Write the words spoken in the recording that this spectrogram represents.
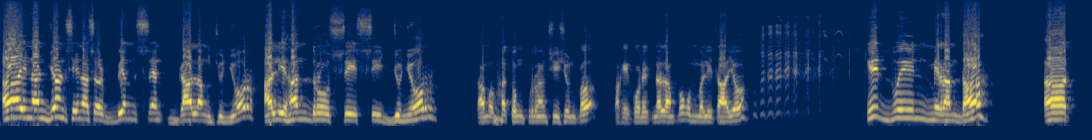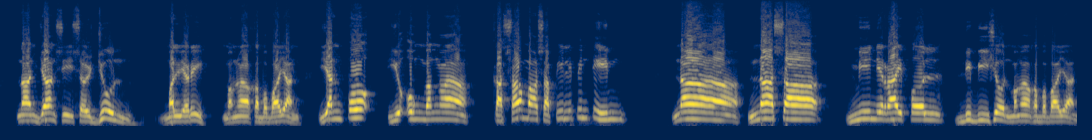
ay nandyan sina Sir Vincent Galang Jr., Alejandro Sisi Jr., tama ba tong pronunciation ko? Pakicorrect na lang po kung mali tayo. Edwin Miranda, at nandyan si Sir June Malyari, mga kababayan. Yan po yung mga kasama sa Philippine team na nasa mini rifle division, mga kababayan.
